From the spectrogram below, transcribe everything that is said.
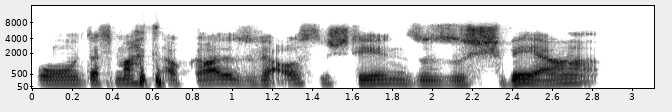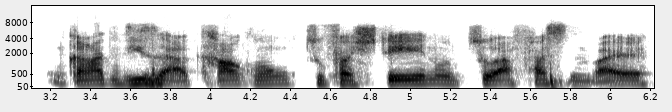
Und das macht es auch gerade so für Außenstehende so, so schwer, gerade diese Erkrankung zu verstehen und zu erfassen, weil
